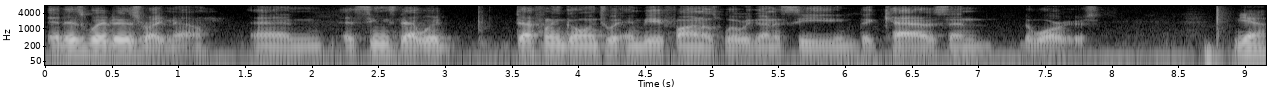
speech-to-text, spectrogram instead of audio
it is what it is right now, and it seems that we're definitely going to an NBA Finals where we're gonna see the Cavs and the Warriors. Yeah,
